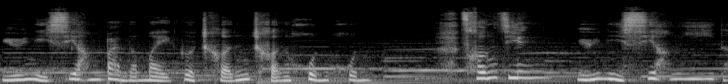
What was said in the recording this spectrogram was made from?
与你相伴的每个晨晨昏昏，曾经与你相依的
